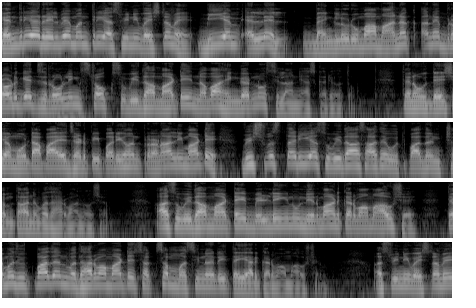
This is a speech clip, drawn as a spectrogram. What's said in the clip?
કેન્દ્રીય રેલવે મંત્રી અશ્વિની વૈષ્ણવે બીએમએલએલ બેંગલુરુમાં માનક અને બ્રોડગેજ રોલિંગ સ્ટોક સુવિધા માટે નવા હેંગરનો શિલાન્યાસ કર્યો હતો. તેનો ઉદ્દેશ્ય મોટા પાયે ઝડપી પરિવહન પ્રણાલી માટે વિશ્વસ્તરીય સુવિધા સાથે ઉત્પાદન ક્ષમતાને વધારવાનો છે. આ સુવિધા માટે બિલ્ડિંગનું નિર્માણ કરવામાં આવશે, તેમજ ઉત્પાદન વધારવા માટે સક્ષમ મશીનરી તૈયાર કરવામાં આવશે. અશ્વિની વૈષ્ણવે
